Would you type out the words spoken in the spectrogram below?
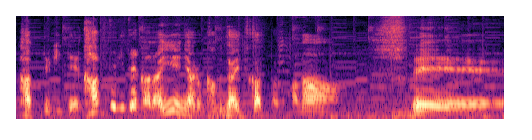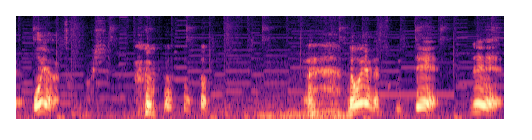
買ってきて、買ってきてから家にある角材使ったのかな？えー、親が作りました。で親が作って、で、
